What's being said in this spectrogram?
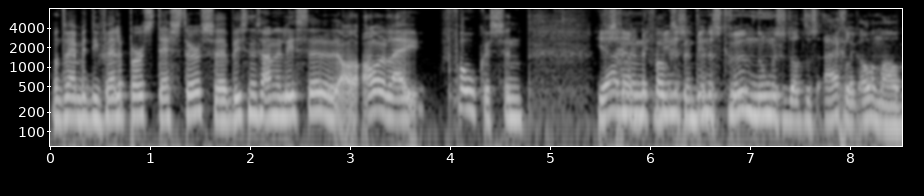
Want we hebben developers, testers, uh, business analisten, allerlei focus en ja, verschillende nou, binnen, binnen Scrum noemen ze dat dus eigenlijk allemaal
